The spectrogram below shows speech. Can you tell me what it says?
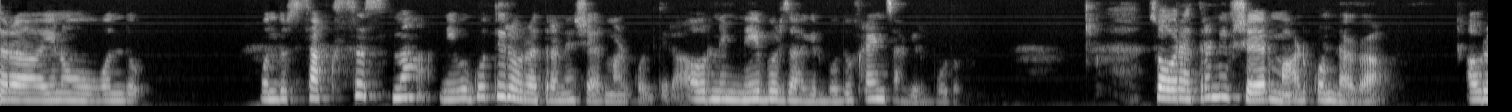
ಥರ ಏನೋ ಒಂದು ಒಂದು ಸಕ್ಸಸ್ನ ನೀವು ಗೊತ್ತಿರೋರ ಹತ್ರನೇ ಶೇರ್ ಮಾಡ್ಕೊಳ್ತೀರಾ. ಅವ್ರು ನಿಮ್ಮ ನೇಬರ್ಸ್ ಆಗಿರ್ಬೋದು ಫ್ರೆಂಡ್ಸ್ ಆಗಿರ್ಬೋದು. ಸೊ ಅವ್ರ ಹತ್ರ ನೀವು ಶೇರ್ ಮಾಡಿಕೊಂಡಾಗ ಅವರ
